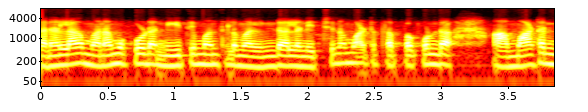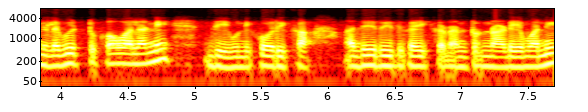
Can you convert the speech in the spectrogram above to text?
తనలా మనము కూడా నీతిమంతులమై ఉండాలని ఇచ్చిన మాట తప్పకుండా ఆ మాట నిలబెట్టుకోవాలని దేవుని కోరిక. అదే రీతిగా ఇక్కడ అంటున్నాడేమని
